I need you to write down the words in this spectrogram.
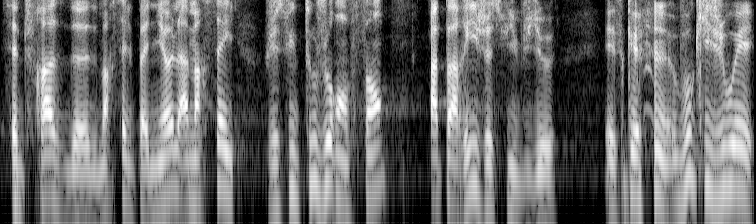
cette phrase de, de Marcel Pagnol. À Marseille, je suis toujours enfant. À Paris, je suis vieux. Est-ce que vous qui jouez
